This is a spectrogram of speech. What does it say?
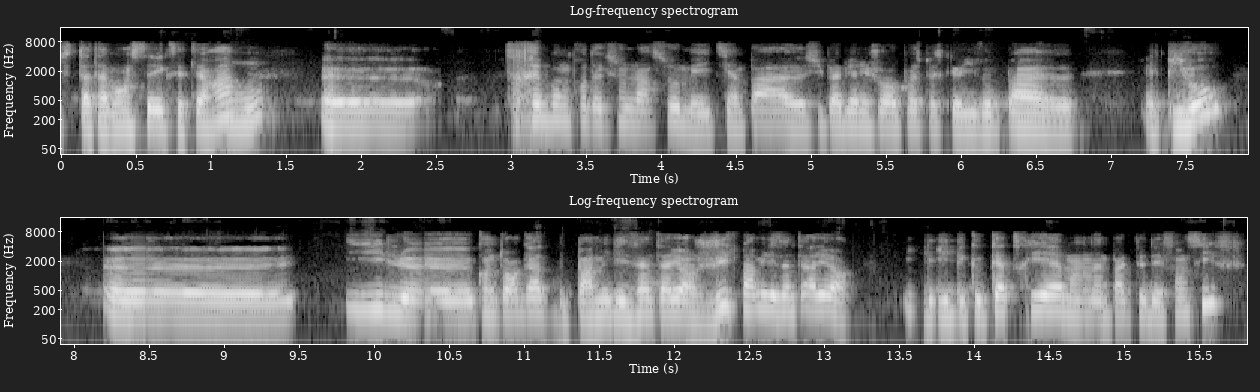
stats avancées, etc. Mhm. Euh, très bonne protection de l'arceau, mais il tient pas euh, super bien les joueurs au poste parce qu'il veut pas euh, être pivot. Euh, il, euh, quand on regarde parmi les intérieurs, juste parmi les intérieurs, il, il est que quatrième en impact défensif.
